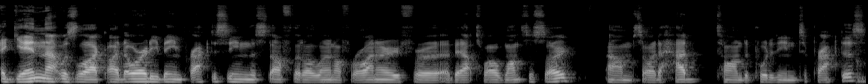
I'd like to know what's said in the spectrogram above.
again, that was like I'd already been practicing the stuff that I learned off Ryno for about 12 months or so. Um, so I'd had time to put it into practice.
